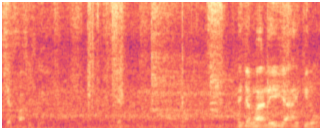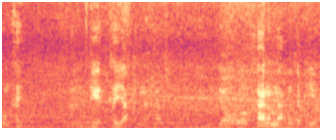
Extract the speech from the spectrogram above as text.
เจ็บปากเจ็บในจังหวะนี้อย่าให้กิโลมันขยหรือเกตขยับนะครับ เดี๋ยวค่าน้ำหนักมันจะเพี้ยน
